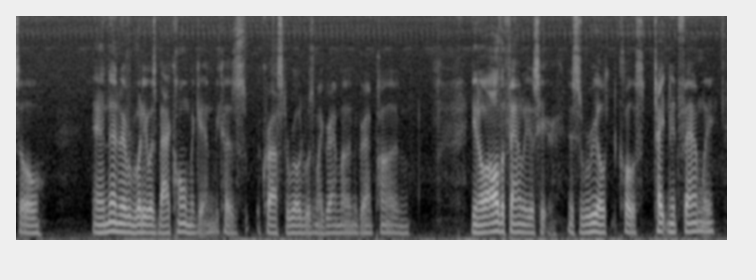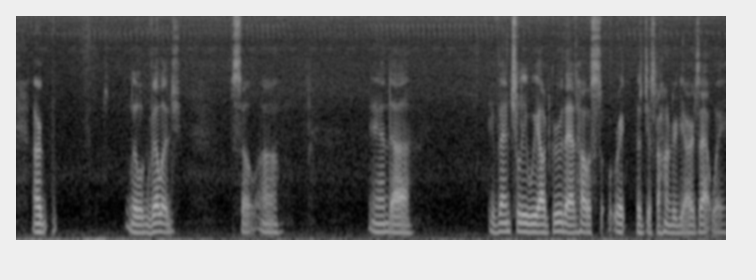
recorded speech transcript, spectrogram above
So, and then everybody was back home again because across the road was my grandma and grandpa and, you know, all the family is here. This is a real close, tight-knit family, our little village. So, uh, and uh, eventually we outgrew that house right it was just 100 yards that way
